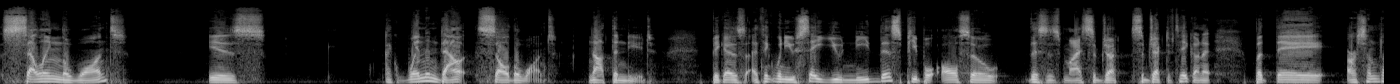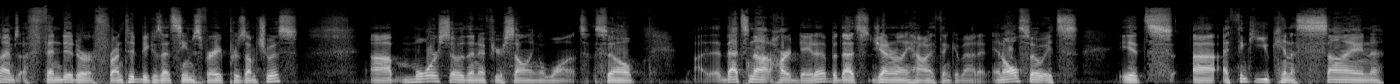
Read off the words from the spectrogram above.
selling the want is like when in doubt, sell the want, not the need. Because I think when you say you need this, people also, this is my subject, subjective take on it, but they are sometimes offended or affronted because that seems very presumptuous. Uh, more so than if you're selling a want. So, uh, that's not hard data, but that's generally how I think about it. And also, it's it's uh, I think you can assign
